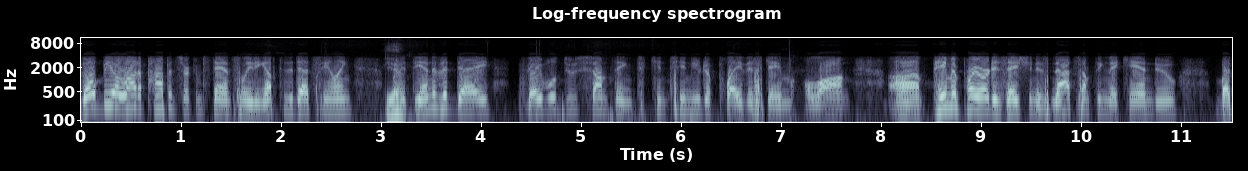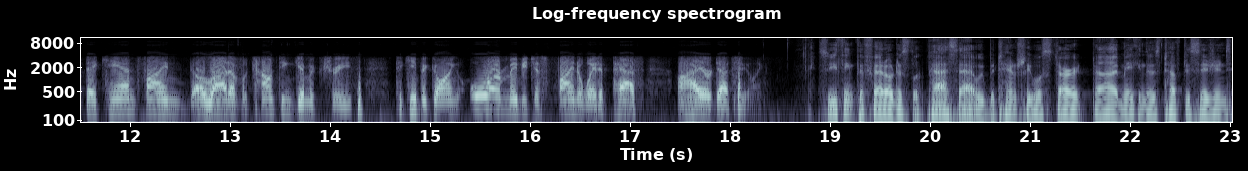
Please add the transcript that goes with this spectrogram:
There'll be a lot of pomp and circumstance leading up to the debt ceiling, yeah. but at the end of the day, they will do something to continue to play this game along. Uh, payment prioritization is not something they can do, but they can find a lot of accounting gimmickries to keep it going, or maybe just find a way to pass a higher debt ceiling. So you think the Fed will just look past that? We potentially will start uh, making those tough decisions.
